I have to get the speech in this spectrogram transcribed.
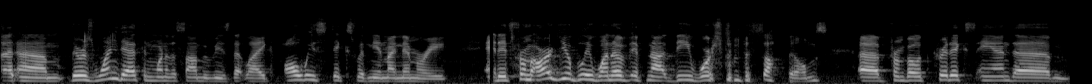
but um, there was one death in one of the Saw movies that like always sticks with me in my memory, and it's from arguably one of, if not the worst of the Saw films, uh, from both critics and um,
